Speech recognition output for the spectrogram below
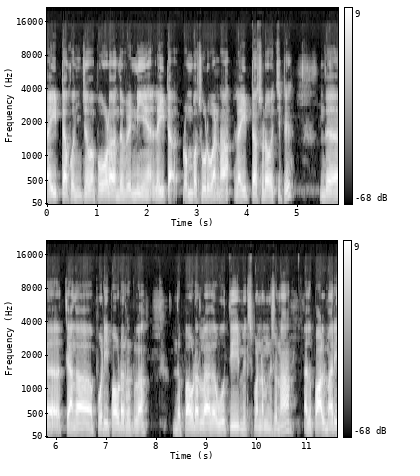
லைட்டாக கொஞ்சம் போல் அந்த வெந்நியை லைட்டாக ரொம்ப சூடு வேண்டாம். லைட்டாக சுட வச்சுட்டு இந்த தேங்காய் பொடி பவுடர் இருக்குல்ல இந்த பவுடரில் அதை ஊற்றி மிக்ஸ் பண்ணோம்னு சொன்னால் அது பால் மாதிரி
